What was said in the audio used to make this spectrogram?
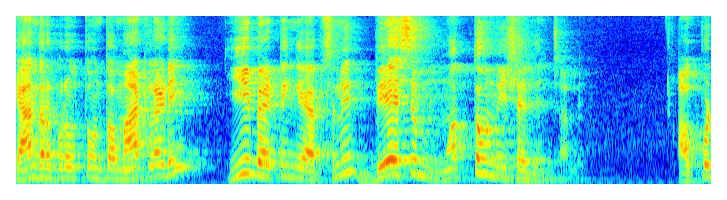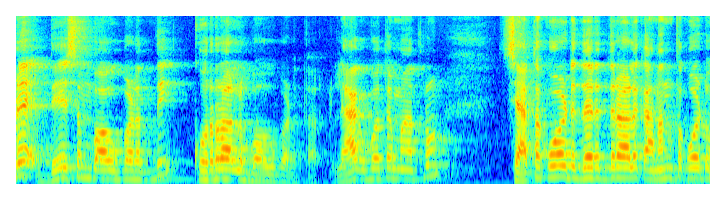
కేంద్ర ప్రభుత్వంతో మాట్లాడి ఈ బెట్టింగ్ యాప్స్ని దేశం మొత్తం నిషేధించాలి. అప్పుడే దేశం బాగుపడుద్ది కుర్రాళ్ళు బాగుపడతారు. లేకపోతే మాత్రం శతకోటి దరిద్రాలకు అనంతకోటి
